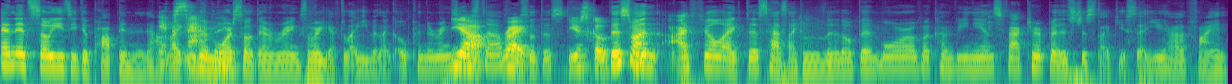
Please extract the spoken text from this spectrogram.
And it's so easy to pop in and out, like even more so than rings, where you have to like even like open the rings Yeah, and stuff. right. So this You just go. this one, I feel like this has like a little bit more of a convenience factor, but it's just like you said, you have to find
